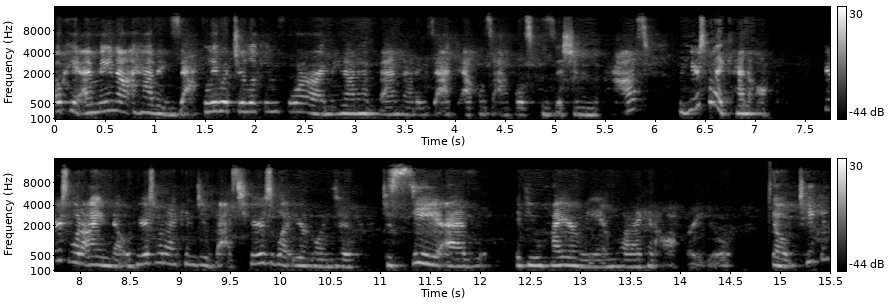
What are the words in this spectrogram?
okay, I may not have exactly what you're looking for, or I may not have been that exact apples to apples position in the past, but here's what I can offer. Here's what I know. Here's what I can do best. Here's what you're going to, to see as if you hire me and what I can offer you. So taking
